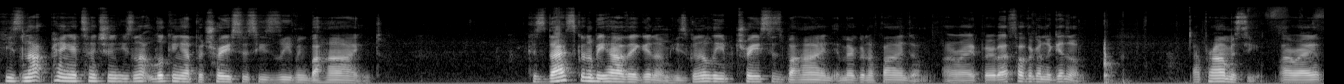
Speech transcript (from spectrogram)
he's not paying attention. He's not looking at the traces he's leaving behind. Because that's going to be how they get him. He's going to leave traces behind and they're going to find him. Alright? That's how they're going to get him. I promise you. Alright?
